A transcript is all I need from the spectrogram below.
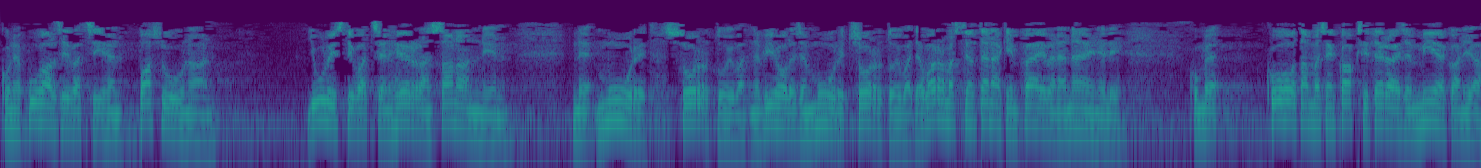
kun he puhalsivat siihen pasuunaan, julistivat sen Herran sanan, niin ne muurit sortuivat, ne vihollisen muurit sortuivat. Ja varmasti on tänäkin päivänä näin, eli kun me kohotamme sen kaksiteräisen miekan ja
